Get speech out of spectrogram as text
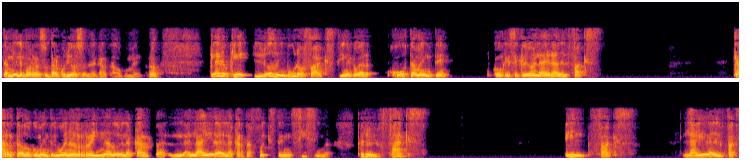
también le puede resultar curioso lo de carta documento, ¿no? Claro que lo de burofax tiene que ver justamente con que se creó en la era del fax. Carta documento, y bueno, el reinado de la carta, la era de la carta fue extensísima, pero el fax, el fax, la era del fax,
